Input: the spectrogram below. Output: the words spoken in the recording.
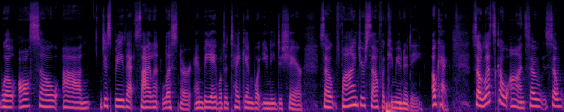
will also um, just be that silent listener and be able to take in what you need to share. So find yourself a community. Okay. So let's go on. So so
